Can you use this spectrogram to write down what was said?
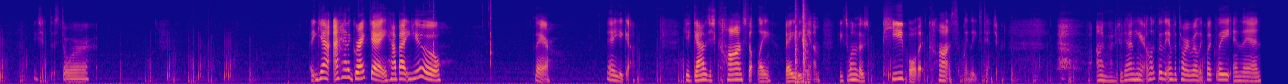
Let me shut this door. Yeah, I had a great day. How about you? There. There you go. You gotta just constantly baby him. He's one of those people that constantly needs attention. Well, I'm going to go down here and look through the inventory really quickly, and then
